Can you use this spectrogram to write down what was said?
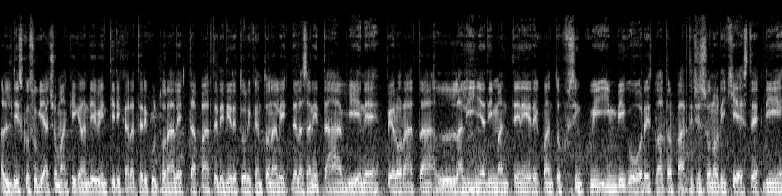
al disco su ghiaccio, ma anche i grandi eventi di carattere culturale. Da parte dei direttori cantonali della sanità viene perorata la linea di mantenere quanto sin qui in vigore, dall'altra parte ci sono richieste di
